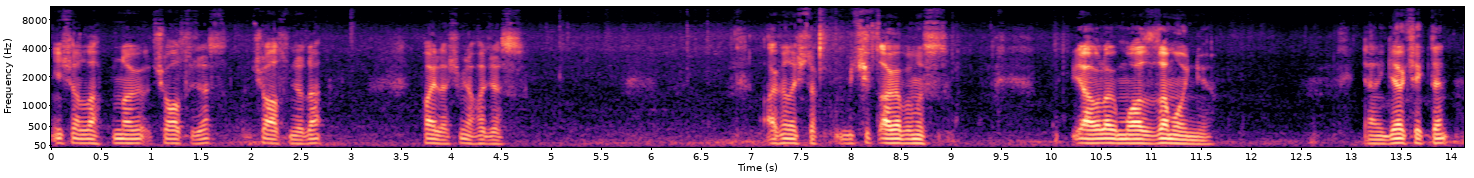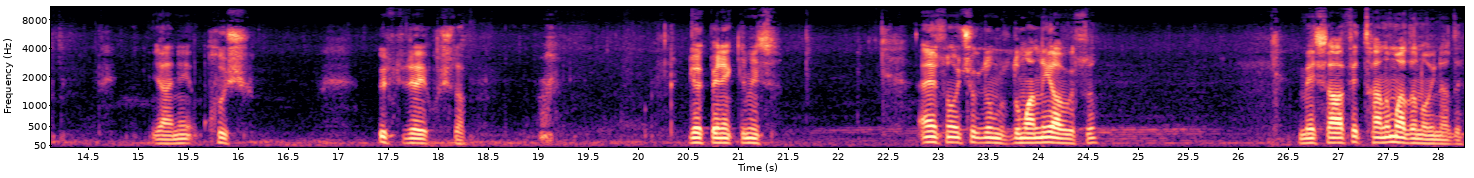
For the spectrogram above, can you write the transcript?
İnşallah bunları çoğaltacağız. Çoğaltınca da paylaşım yapacağız. Arkadaşlar bir çift arabamız yavrular muazzam oynuyor. Yani gerçekten yani kuş üst düzey kuşlar. Gökbeneklimiz en son uçurduğumuz dumanlı yavrusu mesafe tanımadan oynadı.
